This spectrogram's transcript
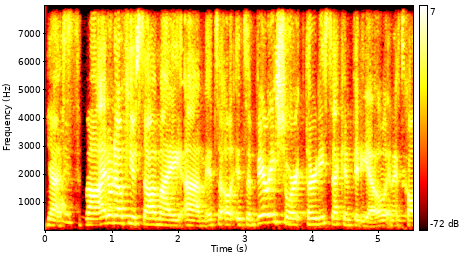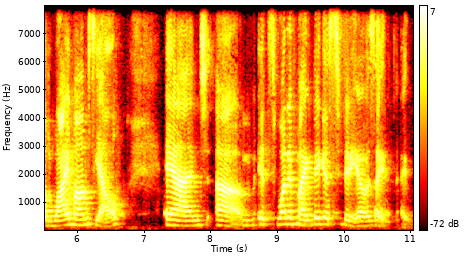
Yes. Well, I don't know if you saw my um, it's a it's a very short 30 second video and it's called Why Moms Yell. And um, it's one of my biggest videos. I, I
